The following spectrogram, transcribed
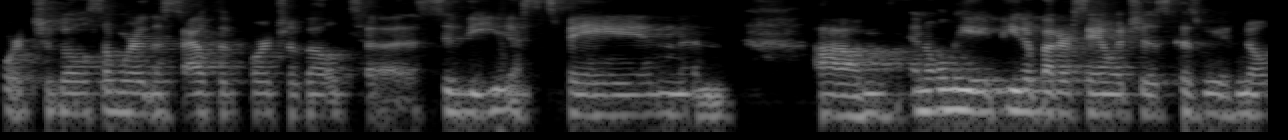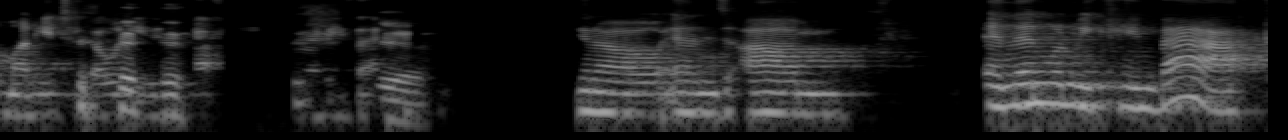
Portugal, somewhere in the south of Portugal, to Sevilla, Spain, and um, and only ate peanut butter sandwiches because we had no money to go and eat anything. Yeah. You know, and um, and then when we came back,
